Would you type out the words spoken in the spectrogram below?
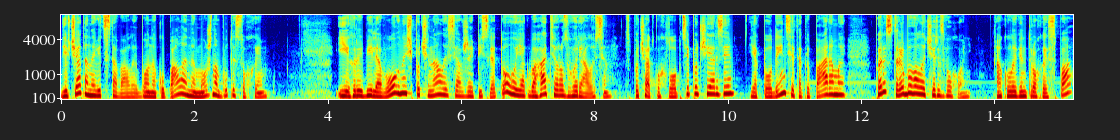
Дівчата не відставали, бо на Купала не можна бути сухим. Ігри біля вогнищ починалися вже після того, як багаття розгорялося. Спочатку хлопці по черзі, як поодинці, так і парами, перестрибували через вогонь. А коли він трохи спав,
